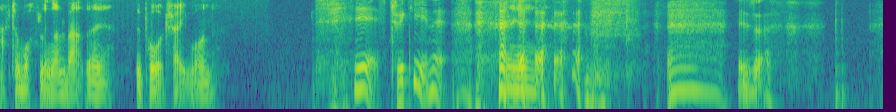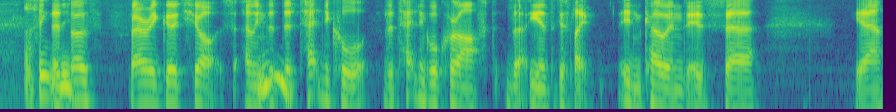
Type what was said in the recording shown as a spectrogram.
after waffling on about the the portrait one, Yeah, it's tricky, isn't it? yeah, It's, uh, I think they're the, both very good shots i mean the, the technical the technical craft that you know just like in cohen's is uh yeah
